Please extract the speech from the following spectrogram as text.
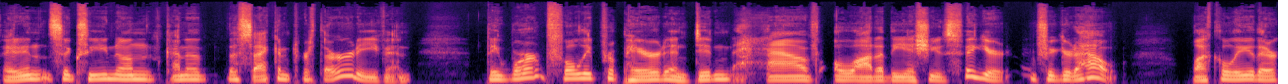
They didn't succeed on kind of the second or third even. They weren't fully prepared and didn't have a lot of the issues figured figured out. Luckily, their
